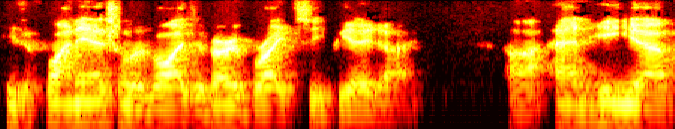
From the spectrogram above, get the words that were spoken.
he's a financial advisor, very bright CPA guy, uh, and he uh,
